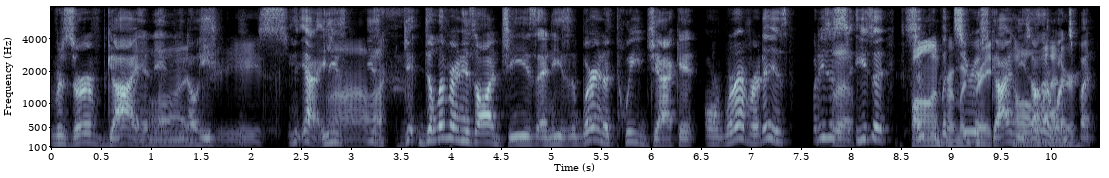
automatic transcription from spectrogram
reserved guy, and, and you know he's yeah he's, Ah. he's get, delivering his odd G's, and he's wearing a tweed jacket or whatever it is. But he's a Yeah. he's a simple but serious guy in these other ones. But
